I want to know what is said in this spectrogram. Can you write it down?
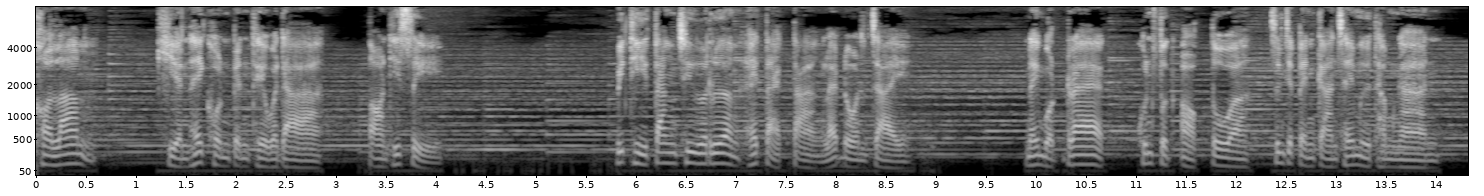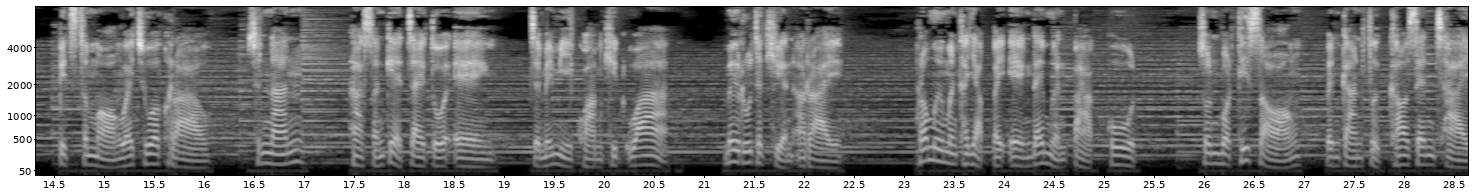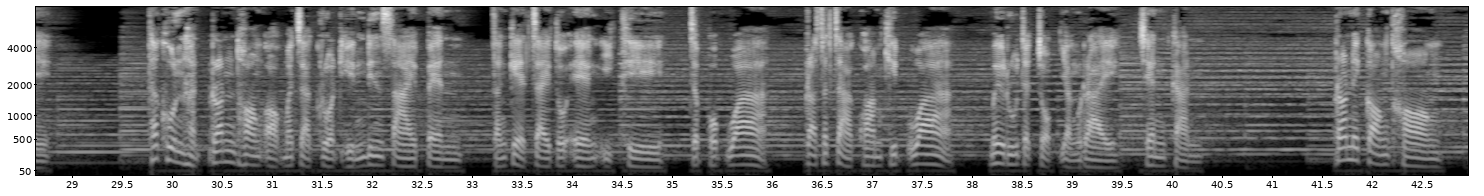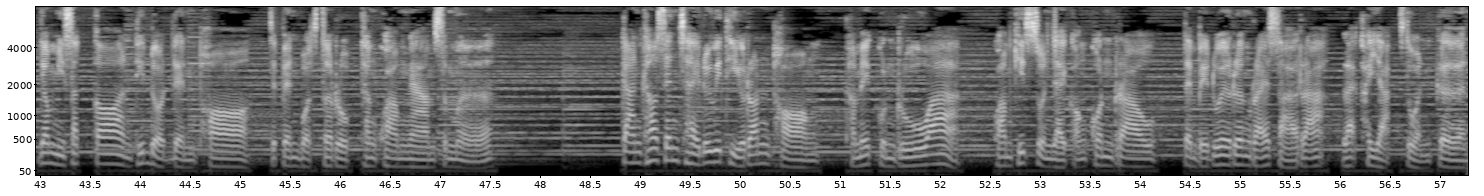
คอลัมน์ เขียนให้คนเป็นเทวดา ตอนที่สี่วิธีตั้งชื่อเรื่องให้แตกต่างและโดนใจ ในบทแรกคุณฝึกออกตัว ซึ่งจะเป็นการใช้มือทำงาน ปิดสมองไว้ชั่วคราว ฉะนั้นหากสังเกตใจตัวเองจะไม่มีความคิดว่า ไม่รู้จะเขียนอะไร เพราะมือมันขยับไปเองได้เหมือนปากพูด ส่วนบทที่สองเป็นการฝึกเข้าเส้นชัย ถ้าคุณหัดร่อนทองออกมาจากกรวดหินดินทรายเป็น สังเกตใจตัวเองอีกที จะพบว่าปราศจากความคิดว่าไม่รู้จะจบอย่างไร เช่นกัน เพราะในกองทองย่อมมีสักก้อนที่โดดเด่นพอจะเป็นบทสรุปทางความงามเสมอ การเข้าเส้นชัยด้วยวิธีร่อนทองทำให้คุณรู้ว่า ความคิดส่วนใหญ่ของคนเรา เต็มไปด้วยเรื่องไร้สาระและขยะส่วนเกิน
